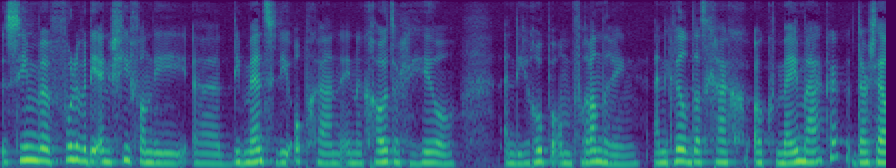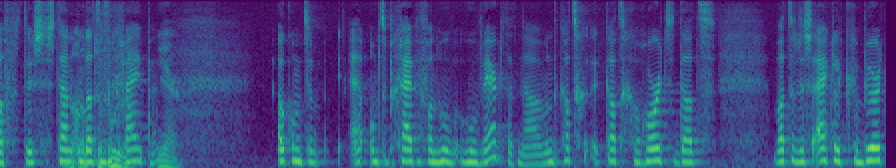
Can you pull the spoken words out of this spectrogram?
Zien we, voelen we die energie van die, die mensen die opgaan in een groter geheel en die roepen om verandering. En ik wilde dat graag ook meemaken, daar zelf tussen staan, om, om dat te, te begrijpen. Ja. Ook om te, eh, om te begrijpen van hoe, hoe werkt dat nou? Want ik had, ik had gehoord dat wat er dus eigenlijk gebeurt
